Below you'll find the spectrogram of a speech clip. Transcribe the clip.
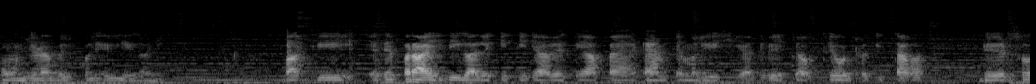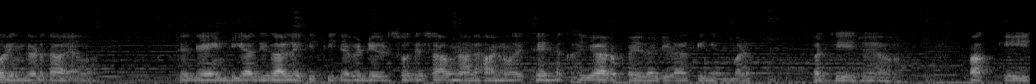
ਫੋਨ ਜਿਹੜਾ ਬਿਲਕੁਲ ਹਿੱਲੇਗਾ ਨਹੀਂ। ਬਾਕੀ ਇਹਦੇ ਪ੍ਰਾਈਸ ਦੀ ਗੱਲ ਕੀਤੀ ਜਾਵੇ ਤੇ ਆਪਾਂ ਇਹ ਟਾਈਮ ਤੇ ਮਲੇਸ਼ੀਆ ਦੇ ਵਿੱਚ ਉੱਥੇ ਆਰਡਰ ਕੀਤਾ ਵਾ 150 ਰਿੰਗੜ ਦਾ ਆਇਆ ਵਾ। ਤੇ ਜੇ ਇੰਡੀਆ ਦੀ ਗੱਲ ਕੀਤੀ ਜਾਵੇ 150 ਦੇ ਹਿਸਾਬ ਨਾਲ ਸਾਨੂੰ ਇਹ 3000 ਰੁਪਏ ਦਾ ਜਿਹੜਾ ਕਿ ਗਿੰਬਲ ਪਰਚੇਜ ਹੋਇਆ ਵਾ। ਬਾਕੀ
